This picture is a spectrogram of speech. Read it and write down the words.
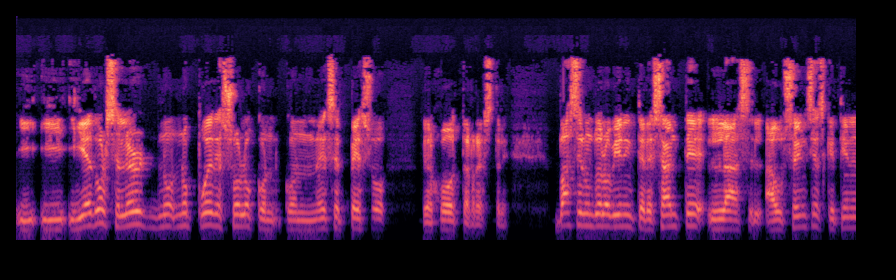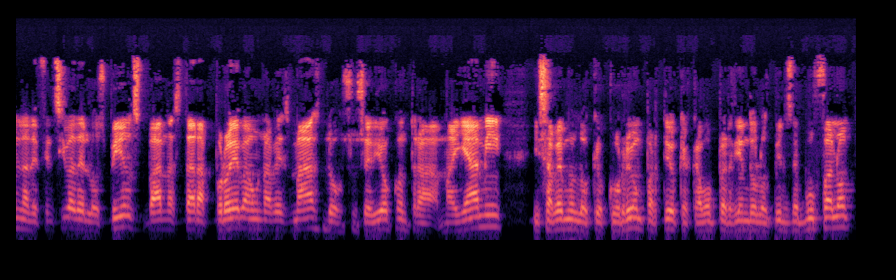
y, Edward Seller no, no puede solo con, con, ese peso del juego terrestre. Va a ser un duelo bien interesante. Las ausencias que tiene la defensiva de los Bills van a estar a prueba una vez más. Lo sucedió contra Miami y sabemos lo que ocurrió, un partido que acabó perdiendo los Bills de Buffalo.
